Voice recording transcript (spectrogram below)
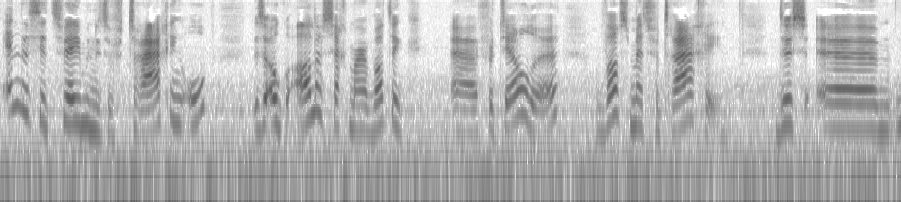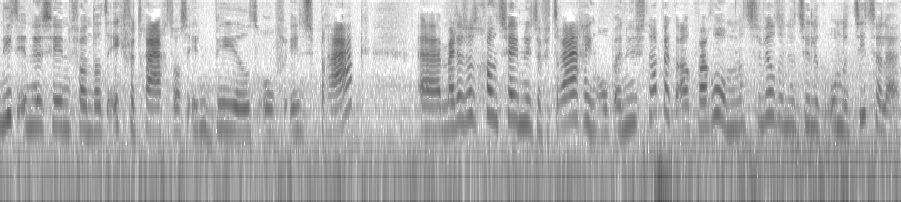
En er zit twee minuten vertraging op. Dus ook alles zeg maar, wat ik uh, vertelde, was met vertraging. Dus uh, niet in de zin van dat ik vertraagd was in beeld of in spraak. Uh, maar er zat gewoon twee minuten vertraging op. En nu snap ik ook waarom. Want ze wilden natuurlijk ondertitelen.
